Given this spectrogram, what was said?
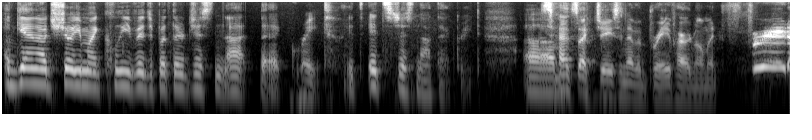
Again, I'd show you my cleavage, but they're just not that great. It's it's just not that great. Um, Sounds like Jasen have a Braveheart moment. Freedom!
